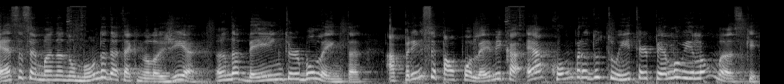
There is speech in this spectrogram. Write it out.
Essa semana no mundo da tecnologia anda bem turbulenta. A principal polêmica é a compra do Twitter pelo Elon Musk,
